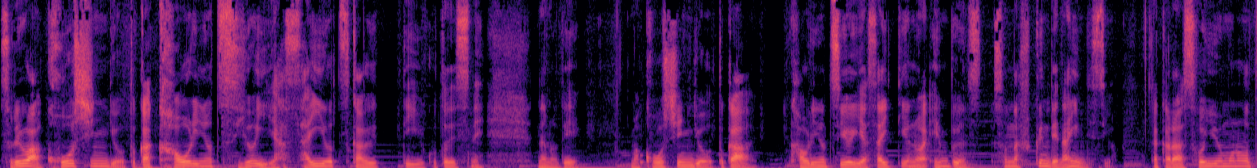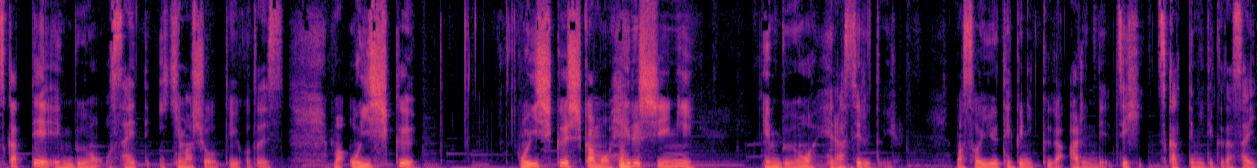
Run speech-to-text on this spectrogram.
それは香辛料とか香りの強い野菜を使うっていうことですね。なので、まあ、香辛料とか香りの強い野菜っていうのは塩分そんな含んでないんですよ。だからそういうものを使って塩分を抑えていきましょうということです。まあ、美味しく美味しくしかもヘルシーに塩分を減らせるという、まあ、そういうテクニックがあるんで是非使ってみてください。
